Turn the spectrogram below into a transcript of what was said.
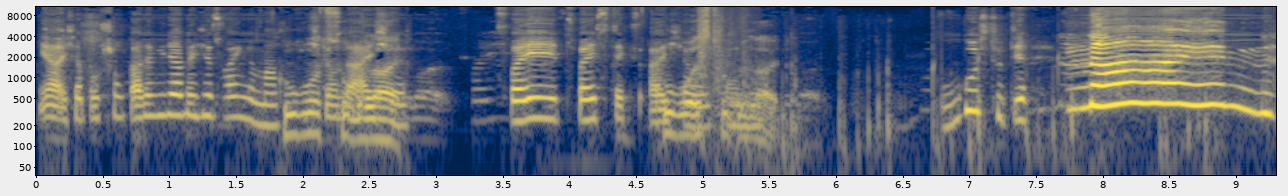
Ja, ich habe auch schon gerade wieder welches reingemacht. Kuro, es tut mir Eiche. Zwei, zwei Stacks Eiche. Kuro, es tut mir leid. Kuro, es tut dir... Nein!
